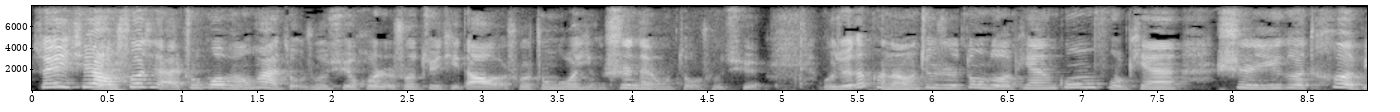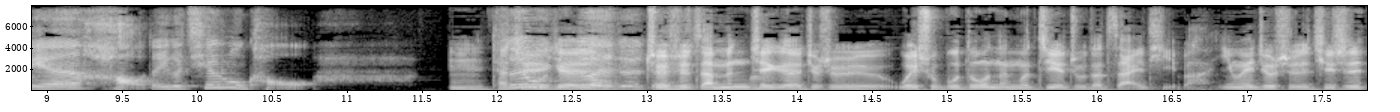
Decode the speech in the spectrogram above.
所以，其实要说起来，中国文化走出去，或者说具体到说中国影视内容走出去，我觉得可能就是动作片、功夫片是一个特别好的一个切入口。嗯，它这个就是咱们这个就是为数不多能够借助的载体吧，因为就是其实。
